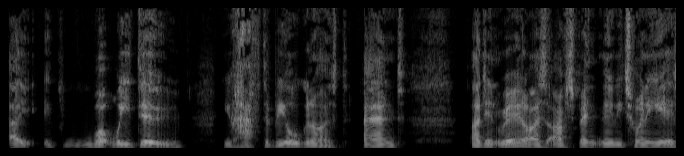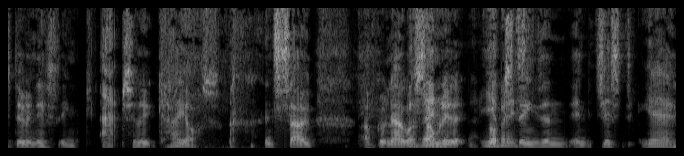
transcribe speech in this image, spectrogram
Uh, what we do, you have to be organised, and I didn't realise that I've spent nearly twenty years doing this in absolute chaos, and so I've got now got then- somebody that yeah, books things, and, and just yeah,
